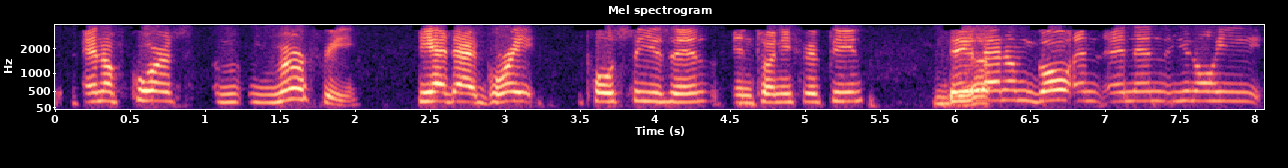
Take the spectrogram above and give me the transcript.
and of course, M- Murphy. He had that great postseason in 2015. They Yep. let him go, and and then you know he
